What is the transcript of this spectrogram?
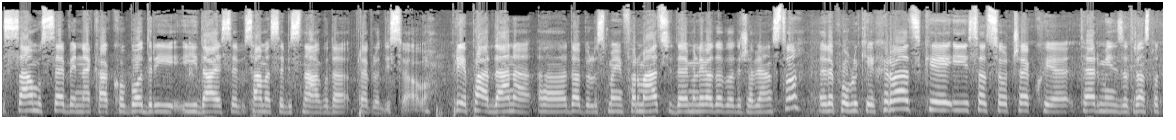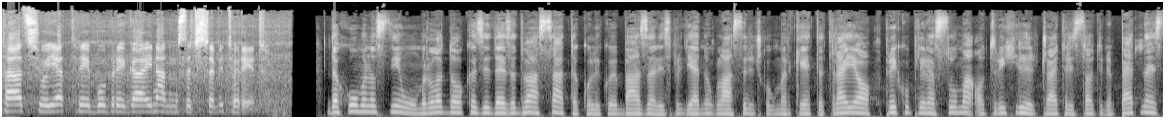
samu sebi nekako bodri i daje se sama sebi snagu da prebrodi sve ovo. Prije par dana a, dobili smo informaciju da je Mileva dobila državljanstvo Republike Hrvatske i sad se očekuje termin za transplantaciju jetre i bubrega i nadamo se da će sve biti u redu. Da humanost nije umrla dokaz je da je za dva sata koliko je bazar ispred jednog vlasteničkog marketa trajao prikupljena suma od 3415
